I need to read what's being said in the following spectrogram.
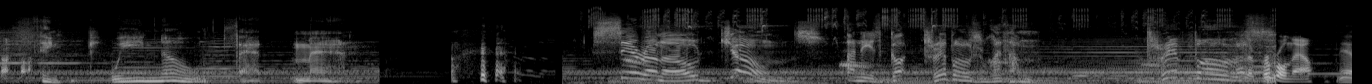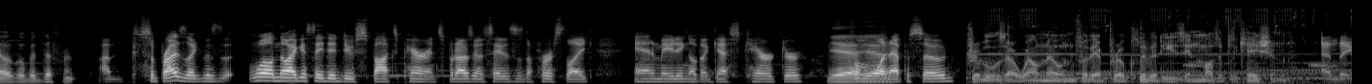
I think we know that man. Cyrano Jones. And he's got tribbles with him. Oh, they're purple now. Yeah, look a little bit different. I'm surprised, like, this. Well, no, I guess they did do Spock's parents, but I was going to say this is the first, like, animating of a guest character Yeah, from yeah. one episode. Tribbles are well known for their proclivities in multiplication. And they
